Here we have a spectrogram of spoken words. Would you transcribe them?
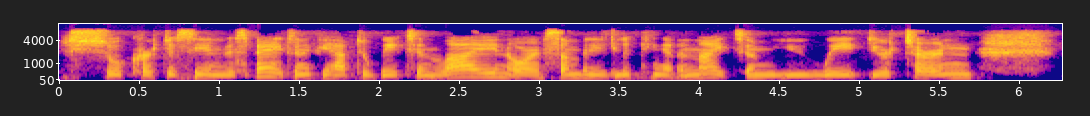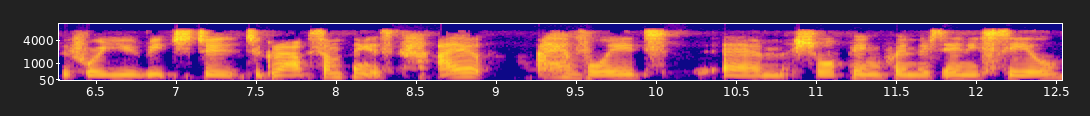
show courtesy and respect. And if you have to wait in line or if somebody's looking at an item, you wait your turn before you reach to, to grab something. It's, I, I avoid um, shopping when there's any sale.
